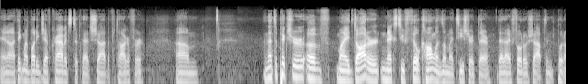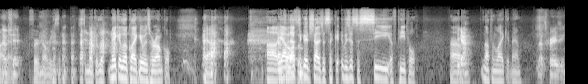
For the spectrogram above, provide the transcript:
and uh, I think my buddy Jeff Kravitz took that shot, the photographer. Um, and that's a picture of my daughter next to Phil Collins on my T-shirt there that I photoshopped and put on No for no reason, just to make it look make it look like it was her uncle. Yeah. Uh, That's yeah, but that's a good shot. It's just like it was just a sea of people. Um, Yeah. Nothing like it, man. That's crazy.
